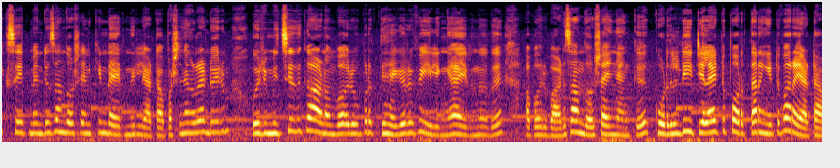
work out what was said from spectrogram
എക്സൈറ്റ്മെന്റും സന്തോഷം എനിക്ക് ഉണ്ടായിരുന്നില്ല കേട്ടോ. പക്ഷെ ഞങ്ങൾ രണ്ടുപേരും ഒരുമിച്ച് ഇത് കാണുമ്പോൾ ഒരു പ്രത്യേക ഒരു ഫീലിംഗ് ആയിരുന്നു. ഇത് അപ്പോൾ ഒരുപാട് സന്തോഷമായി ഞങ്ങൾക്ക് കൂടുതൽ ഡീറ്റെയിൽ ആയിട്ട് പുറത്തിറങ്ങിയിട്ട് പറയാം കേട്ടോ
